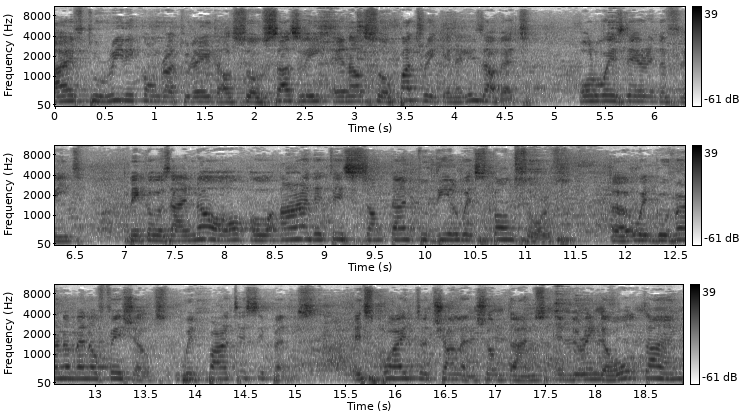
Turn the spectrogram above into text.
I have to really congratulate also Sazli and also Patrick and Elizabeth, always there in the fleet, because I know how hard it is sometimes to deal with sponsors, uh, with government officials, with participants. It's quite a challenge sometimes, and during the whole time,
